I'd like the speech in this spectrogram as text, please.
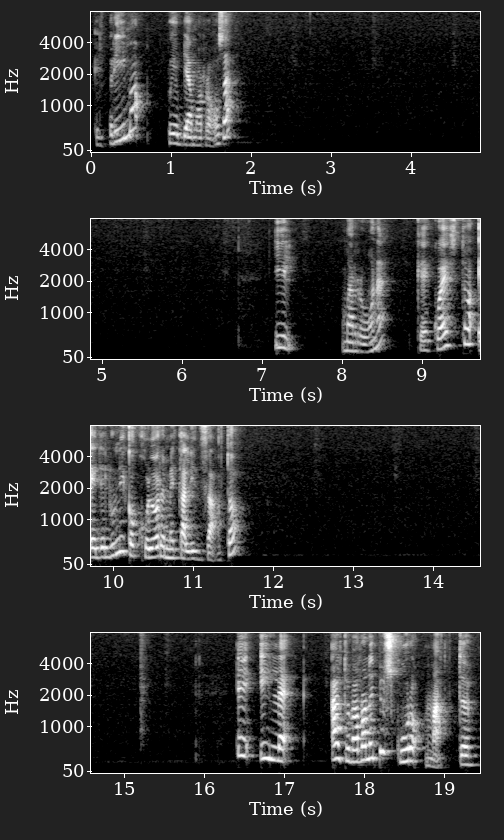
è il primo poi abbiamo il rosa. Il marrone che è questo ed è l'unico colore metallizzato. E il altro marrone più scuro matte.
